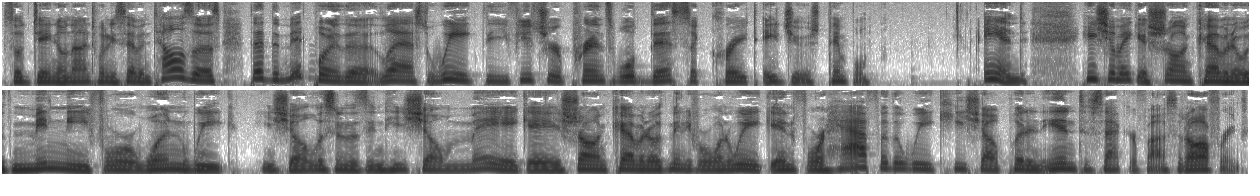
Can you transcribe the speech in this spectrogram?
So, Daniel 9:27 tells us that the midpoint of the last week, the future prince will desecrate a Jewish temple. And he shall make a strong covenant with many for one week he shall listen to this, and he shall make a strong covenant with many for one week, and for half of the week he shall put an end to sacrifice and offerings.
